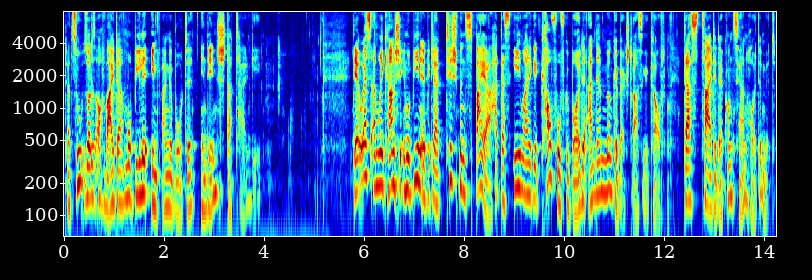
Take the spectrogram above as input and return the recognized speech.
Dazu soll es auch weiter mobile Impfangebote in den Stadtteilen geben. Der US-amerikanische Immobilienentwickler Tishman Speyer hat das ehemalige Kaufhofgebäude an der Mönckebergstraße gekauft. Das teilte der Konzern heute mit.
